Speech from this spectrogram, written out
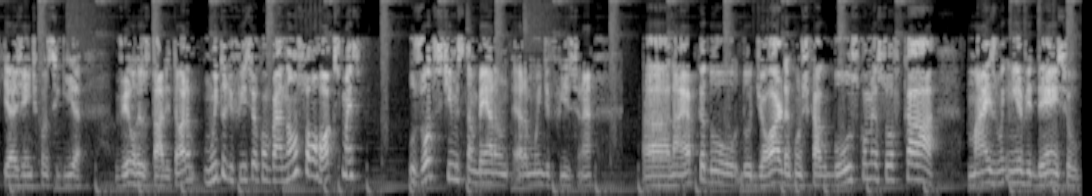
que a gente conseguia ver o resultado. Então era muito difícil acompanhar não só o Hawks, mas os outros times também eram, era muito difícil, né? Ah, na época do, do Jordan com o Chicago Bulls começou a ficar mais em evidência o,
